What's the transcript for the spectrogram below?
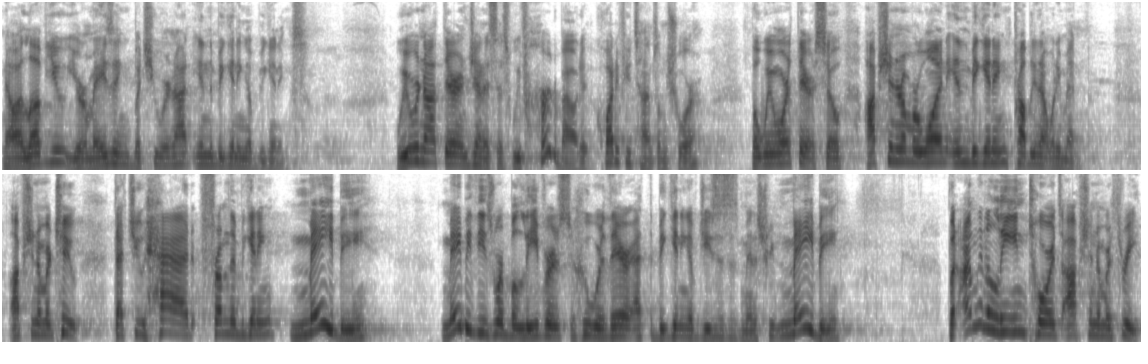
Now, I love you, you're amazing, but you were not in the beginning of beginnings. We were not there in Genesis. We've heard about it quite a few times, I'm sure, but we weren't there. So, option number one, in the beginning, probably not what he meant. Option number two, that you had from the beginning, maybe, maybe these were believers who were there at the beginning of Jesus' ministry, maybe, but I'm to lean towards option number three,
